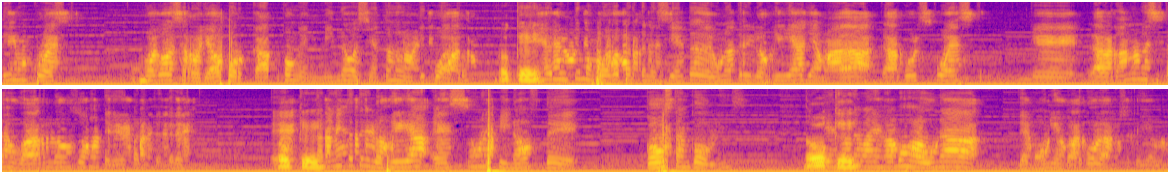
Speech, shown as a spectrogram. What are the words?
Demon Quest, un juego desarrollado por Capcom en 1994. Ok. Es el último juego perteneciente de una trilogía llamada Gargoyle's Quest, que la verdad no necesitas jugar los dos anteriores para entender esto. Eh, Ok. También esta trilogía es un spin-off de Ghost and Goblins, Ok. en donde manejamos a una demonio, gárgola, no sé qué diablos,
